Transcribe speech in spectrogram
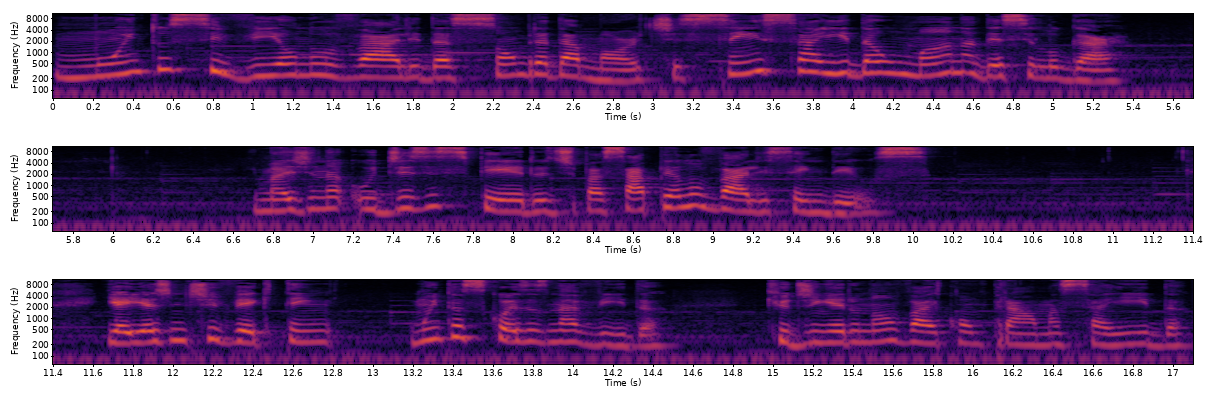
Muitos se viam no vale da sombra da morte, sem saída humana desse lugar. Imagina o desespero de passar pelo vale sem Deus. E aí a gente vê que tem muitas coisas na vida que o dinheiro não vai comprar uma saída,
